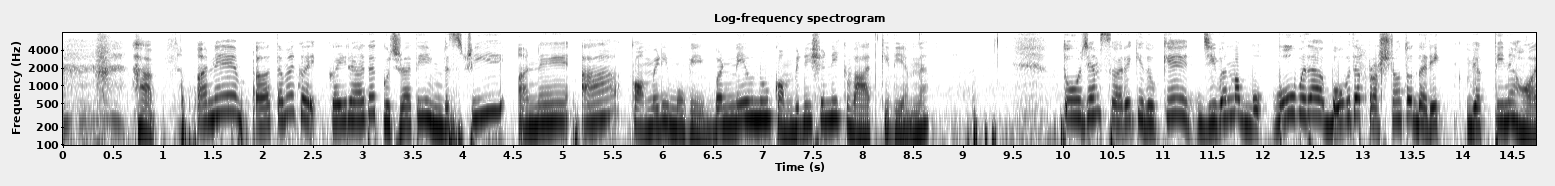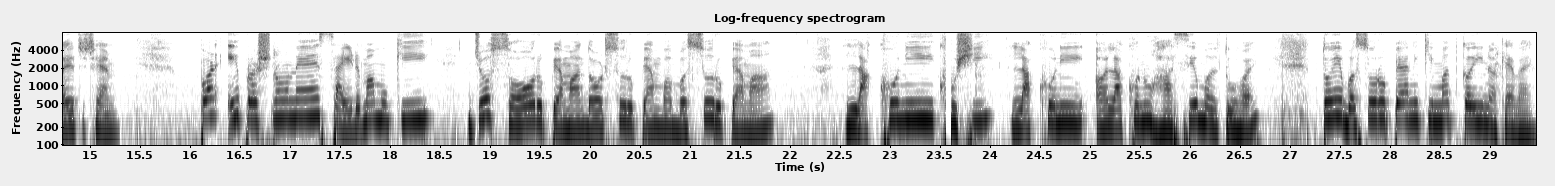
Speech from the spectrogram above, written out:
હા. અને તમે કહી રહ્યા હતા ગુજરાતી ઇન્ડસ્ટ્રી અને આ કોમેડી મૂવી બંનેનું કોમ્બિનેશન એક વાત કીધી એમને. તો જેમ સરે કીધું કે જીવનમાં બહુ બધા બહુ બધા પ્રશ્નો તો દરેક વ્યક્તિને હોય જ છે એમ. પણ એ પ્રશ્નોને સાઈડમાં મૂકી જો સો રૂપિયામાં, દોઢસો રૂપિયામાં, બસો રૂપિયામાં લાખોની ખુશી, લાખોની લાખોનું હાસ્ય મળતું હોય, તો એ બસો રૂપિયાની કિંમત કંઈ ન કહેવાય.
